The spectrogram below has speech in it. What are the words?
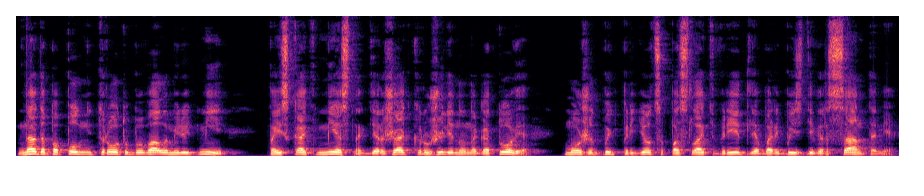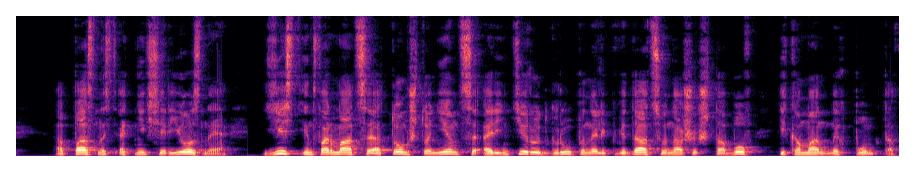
Надо пополнить роту бывалыми людьми, поискать местных, держать Кружилина наготове, может быть придется послать в рейд для борьбы с диверсантами. Опасность от них серьезная. Есть информация о том, что немцы ориентируют группы на ликвидацию наших штабов и командных пунктов.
